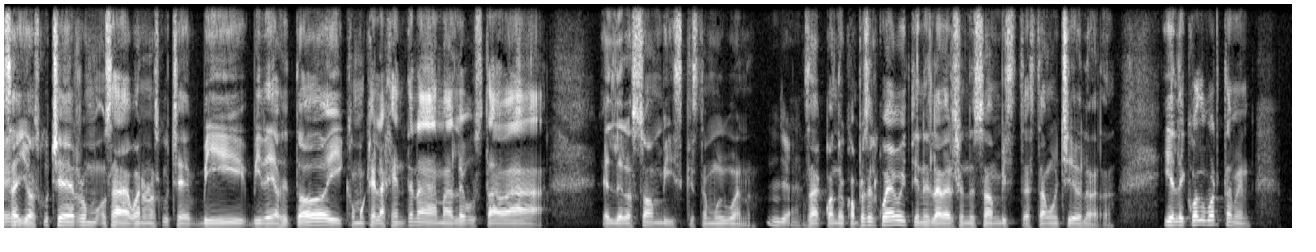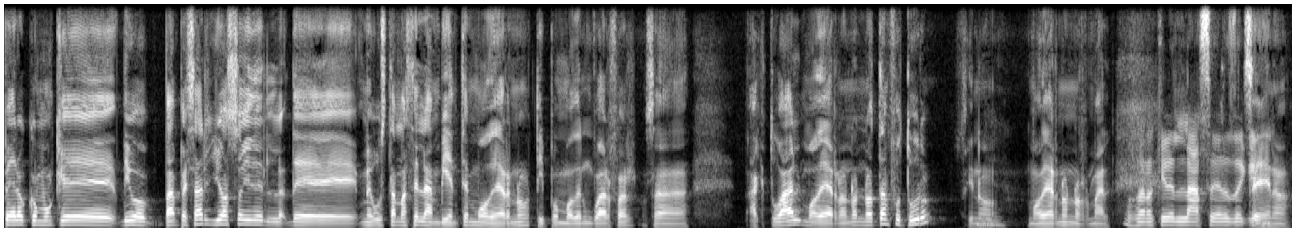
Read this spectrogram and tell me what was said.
sea, yo escuché, o sea, bueno, no escuché, vi videos y todo y como que la gente nada más le gustaba el de los zombies, que está muy bueno. O sea, cuando compras el juego y tienes la versión de zombies, está muy chido, la verdad. Y el de Cold War también. Pero como que, digo, para empezar, yo soy de, de, Me gusta más el ambiente moderno, tipo Modern Warfare. O sea, actual, moderno. No, no tan futuro, sino moderno, normal. O sea, no quieres láseres de que... Sí, no.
